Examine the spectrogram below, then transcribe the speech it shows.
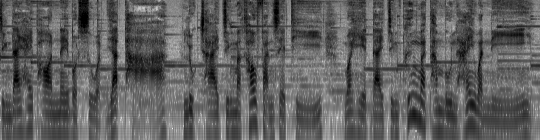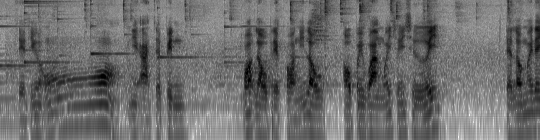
จึงได้ให้พรในบทสวดยะถา ลูกชายจึงมาเข้าฝันเศรษฐี ว่าเหตุใดจึงเพิ่งมาทำบุญให้วันนี้ เศรษฐีก็อ๋อนี่อาจจะเป็น เพราะเราแต่ก่อนนี้เราเอาไปวางไว้เฉยๆแต่เราไม่ได้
